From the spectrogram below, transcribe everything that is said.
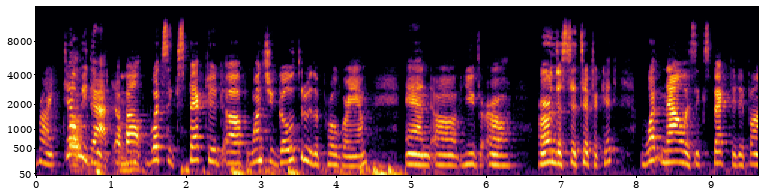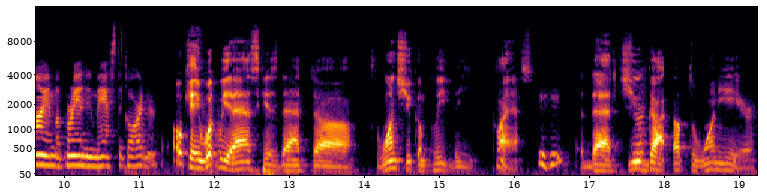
Right. Tell Uh, me that mhm. about what's expected of once you go through the program and uh, you've uh, earned the certificate. What now is expected if I am a brand new master gardener? Okay, what we ask is that uh, once you complete the class, hmm that Sure. you've got up to one year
